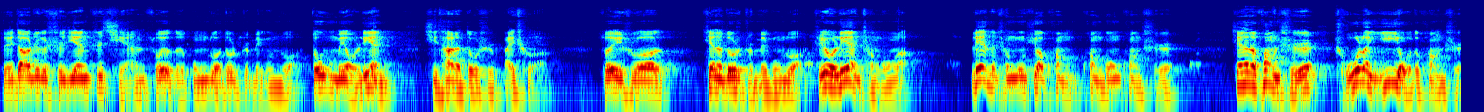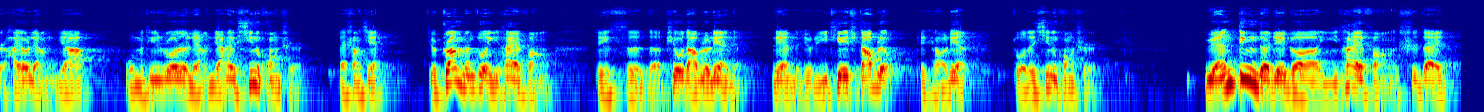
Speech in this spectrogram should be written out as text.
所以到这个时间之前，所有的工作都是准备工作，都没有练，其他的都是白扯。所以说现在都是准备工作，只有练成功了，练的成功需要矿矿工矿池。现在的矿池除了已有的矿池，还有两家，我们听说的两家还有新的矿池在上线，就专门做以太坊这次的 POW 链的链的，就是 ETHW 这条链。做的新的矿池，原定的这个以太坊是在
